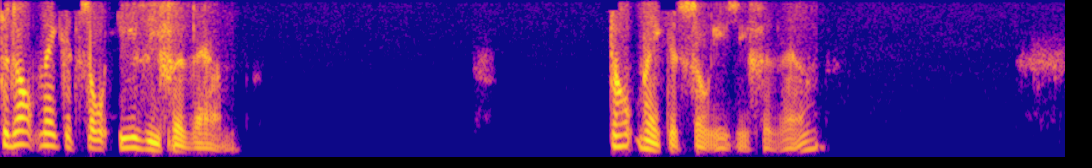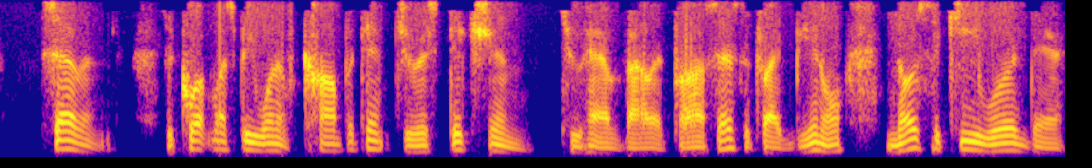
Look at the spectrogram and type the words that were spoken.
So don't make it so easy for them. Don't make it so easy for them. Seven, the court must be one of competent jurisdiction to have valid process. The tribunal, notice the key word there,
